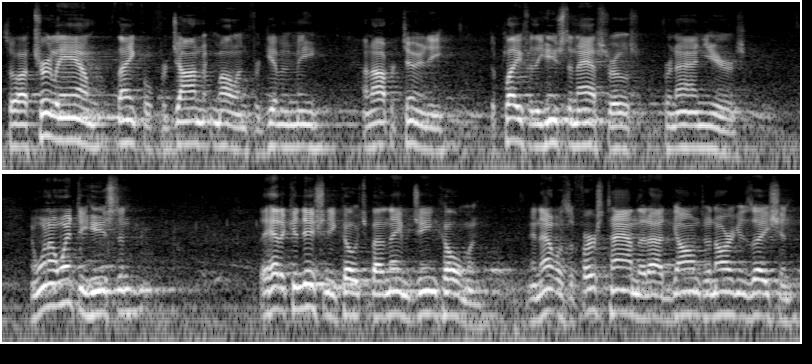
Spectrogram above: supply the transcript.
So I truly am thankful for John McMullen for giving me an opportunity to play for the Houston Astros for nine years. And when I went to Houston, they had a conditioning coach by the name of Gene Coleman. And that was the first time that I'd gone to an organization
